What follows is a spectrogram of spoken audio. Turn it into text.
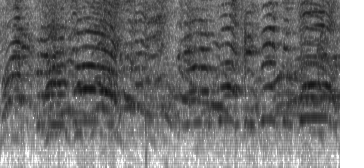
Мать, перебивай! Перебивай, бити тут!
